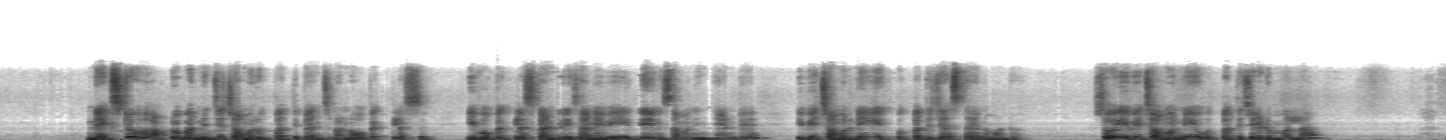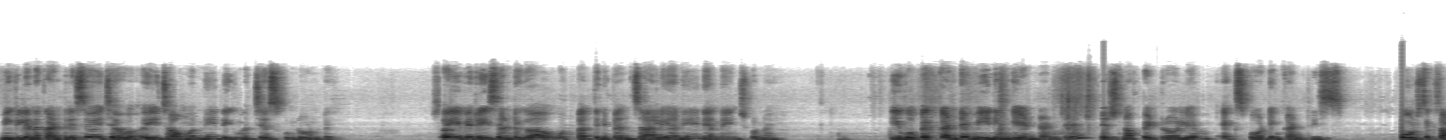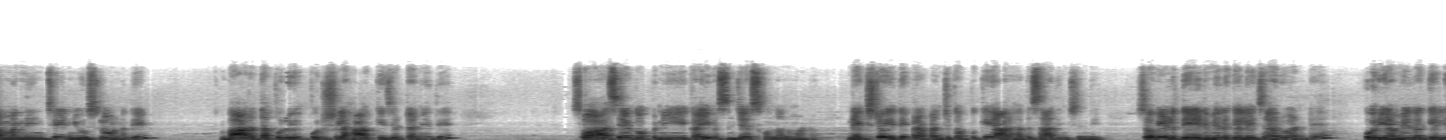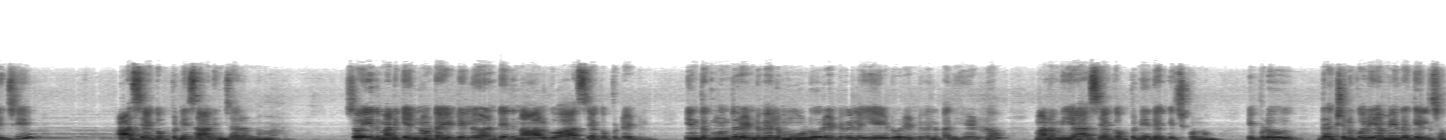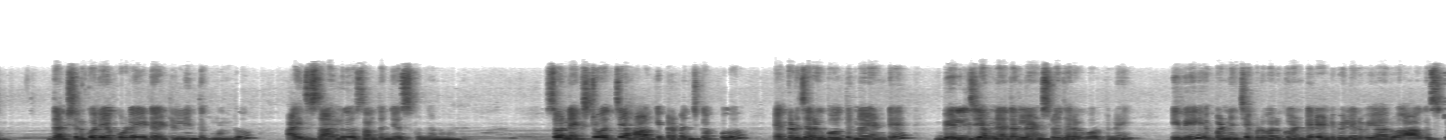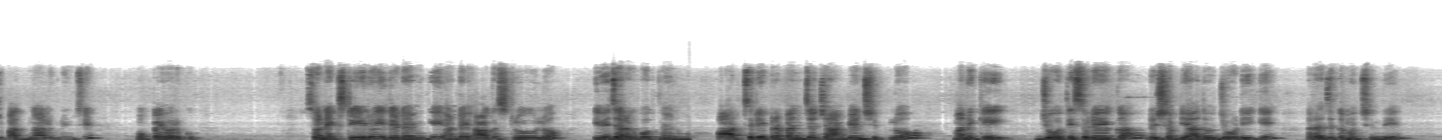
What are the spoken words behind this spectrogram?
నెక్స్ట్ అక్టోబర్ నుంచి చమురు ఉత్పత్తి పెంచనున్న ఒపెక్ ప్లస్. ఈ ఒపెక్ ప్లస్ కంట్రీస్ అనేవి దేనికి సంబంధించి అంటే ఇవి చమురుని ఉత్పత్తి చేస్తాయి అన్నమాట సో ఇవి చమురుని ఉత్పత్తి చేయడం వల్ల మిగిలిన కంట్రీస్ ఈ చ ఈ చమురుని దిగుమతి చేసుకుంటూ ఉంటాయి. సో ఇవి రీసెంట్గా ఉత్పత్తిని పెంచాలి అని నిర్ణయించుకున్నాయి. ఈ ఒపెక్ అంటే మీనింగ్ ఏంటంటే federation of petroleum exporting countries. స్పోర్ట్స్కి సంబంధించి న్యూస్లో ఉన్నది భారత పురు పురుషుల హాకీ జట్టు అనేది. సో ఆసియా కప్ని కైవసం చేసుకుంది అనమాట నెక్స్ట్ ఇది ప్రపంచ కప్కి అర్హత సాధించింది. సో వీళ్ళు దేని మీద గెలిచారు అంటే కొరియా మీద గెలిచి ఆసియా కప్ని సాధించారన్నమాట. సో ఇది మనకి ఎన్నో టైటిల్ అంటే ఇది నాలుగో ఆసియా కప్ టైటిల్. ఇంతకు ముందు రెండు వేల మూడు రెండు వేల ఏడు రెండు వేల పదిహేడులో మనం ఈ ఆసియా కప్ని దక్కించుకున్నాం. ఇప్పుడు దక్షిణ కొరియా మీద గెలిచాం. దక్షిణ కొరియా కూడా ఈ టైటిల్ని ఇంతకుముందు ఐదు సార్లు సొంతం చేసుకుంది అనమాట సో నెక్స్ట్ వచ్చే హాకీ ప్రపంచ కప్ ఎక్కడ జరగబోతున్నాయి అంటే బెల్జియం నెదర్లాండ్స్లో జరగబోతున్నాయి. ఇవి ఎప్పటి నుంచి ఎప్పటి వరకు అంటే రెండు వేల ఇరవై ఆరు ఆగస్టు పద్నాలుగు నుంచి ముప్పై వరకు. సో నెక్స్ట్ ఇయర్ ఇదే టైంకి అంటే ఆగస్టులో ఇవి జరగబోతున్నాయి అనమాట ఆర్చరీ ప్రపంచ ఛాంపియన్షిప్లో మనకి జ్యోతి సురేఖ రిషబ్ యాదవ్ జోడీకి రజతం వచ్చింది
